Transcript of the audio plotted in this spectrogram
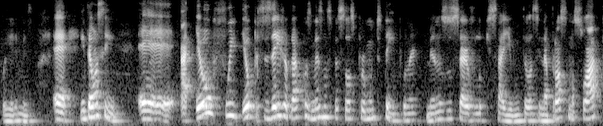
Foi ele mesmo. É, então assim, é, eu fui, eu precisei jogar com as mesmas pessoas por muito tempo, né? Menos o Servulo que saiu. Então, assim, na próxima swap,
